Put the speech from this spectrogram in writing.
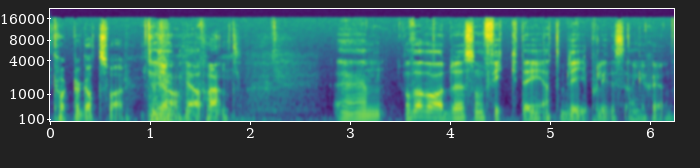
Kort och gott svar. Ja. Ja. Skönt. Ehm, och vad var det som fick dig att bli politiskt engagerad?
